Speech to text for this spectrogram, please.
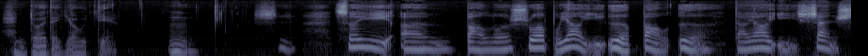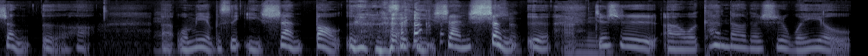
很多的优点。嗯，是，所以嗯，保罗说不要以恶报恶，倒要以善胜恶，哈。呃，我们也不是以善报恶，是以善胜恶。就是呃，我看到的是，唯有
